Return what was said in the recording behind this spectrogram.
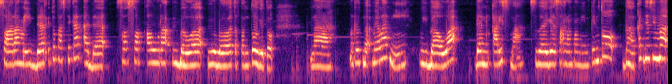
Seorang leader itu pasti kan ada sosok aura wibawa wibawa tertentu gitu. Nah, menurut Mbak Melani, wibawa dan karisma sebagai seorang pemimpin tuh bakat gak sih Mbak?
